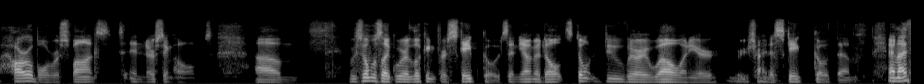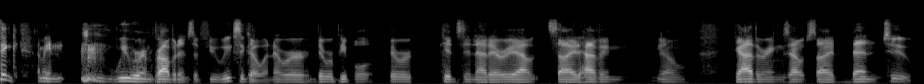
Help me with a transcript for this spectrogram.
horrible response in nursing homes. Um, it was almost like we are looking for scapegoats, and young adults don't do very well when you're you're trying to scapegoat them. And I think, I mean, we were in Providence a few weeks ago, and there were there were people, there were kids in that area outside having you know gatherings outside then too,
